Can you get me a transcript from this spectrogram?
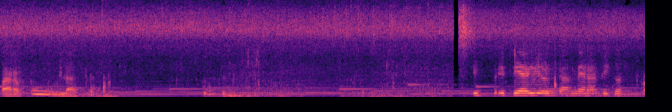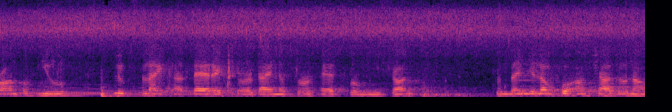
Para pong ulat. Please prepare your camera because front of you looks like a T-Rex or dinosaur head formation. Sundan niyo lang po ang shadow ng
